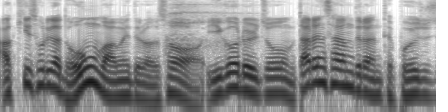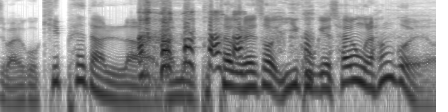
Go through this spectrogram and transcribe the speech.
악기 소리가 너무 마음에 들어서 이거를 좀 다른 사람들한테 보여주지 말고 킵해달라라는 부탁을 해서 이 곡에 사용을 한 거예요.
